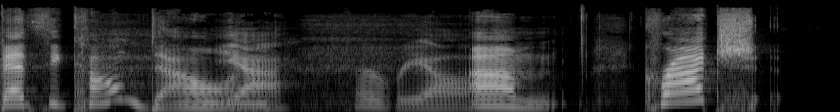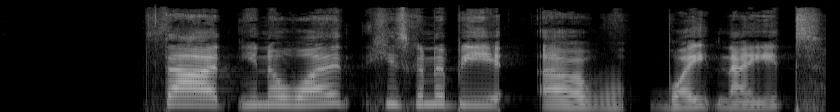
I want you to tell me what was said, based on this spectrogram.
Betsy, calm down. Yeah, for real. Um, Crotch thought, you know what? He's going to be a white knight,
